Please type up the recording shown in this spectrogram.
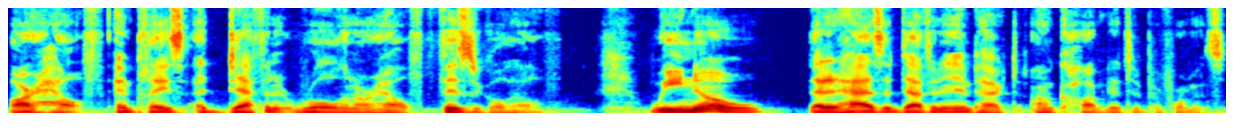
our health and plays a definite role in our health, physical health. We know that it has a definite impact on cognitive performance.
